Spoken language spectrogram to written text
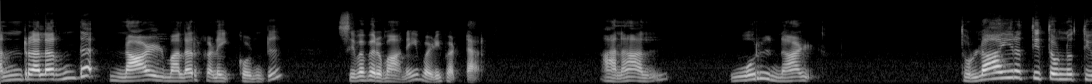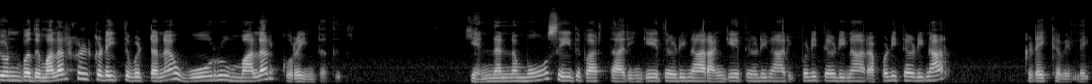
அன்றலர்ந்த நாள் மலர்களை கொண்டு சிவபெருமானை வழிபட்டார். ஆனால் ஒரு நாள் தொள்ளாயிரத்தி தொண்ணூற்றி ஒன்பது மலர்கள் கிடைத்துவிட்டன ஒரு மலர் குறைந்தது. என்னென்னமோ செய்து பார்த்தார். இங்கே தேடினார் அங்கே தேடினார் இப்படி தேடினார் அப்படி தேடினார். கிடைக்கவில்லை.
